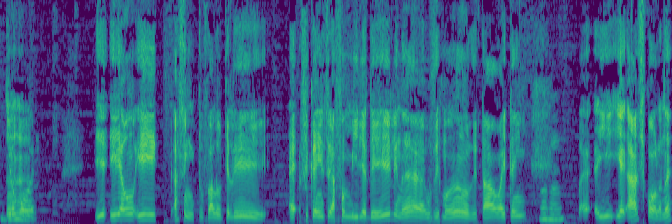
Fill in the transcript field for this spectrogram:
de humor. Uhum. E, e, é e, assim, tu falou que ele é, fica entre a família dele, né? Os irmãos e tal. Aí tem. Uhum. É, e, e, a escola, né?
